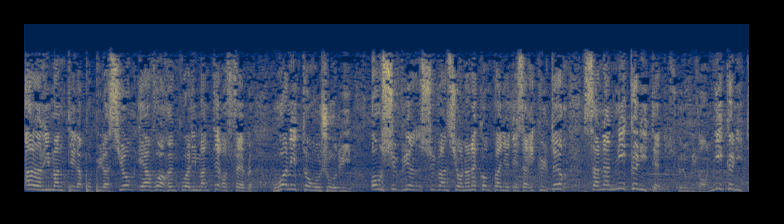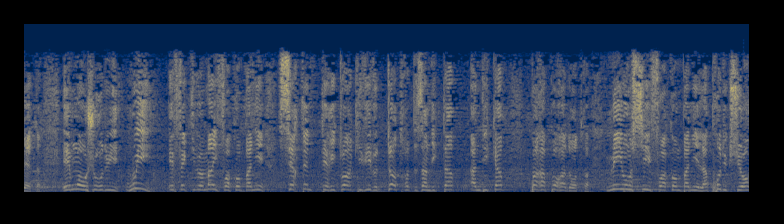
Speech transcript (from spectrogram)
alimenter la population et avoir un coût alimentaire faible. Où en est-on aujourd'hui? On subventionne, on accompagne des agriculteurs, ça n'a ni queue ni tête ce que nous vivons, ni queue ni tête. Et moi aujourd'hui, oui, effectivement, il faut accompagner certains territoires qui vivent d'autres handicaps par rapport à d'autres. Mais aussi, il faut accompagner la production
